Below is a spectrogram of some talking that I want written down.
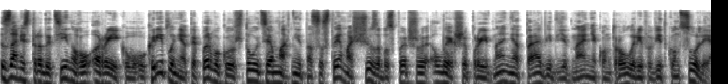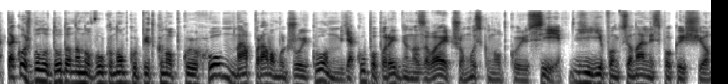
Замість традиційного рейкового кріплення тепер використовується магнітна система, що забезпечує легше приєднання та від'єднання контролерів від консолі. Також було додано нову кнопку під кнопкою Home на правому джойкон, яку попередньо називають чомусь кнопкою C. Її функціональність поки що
